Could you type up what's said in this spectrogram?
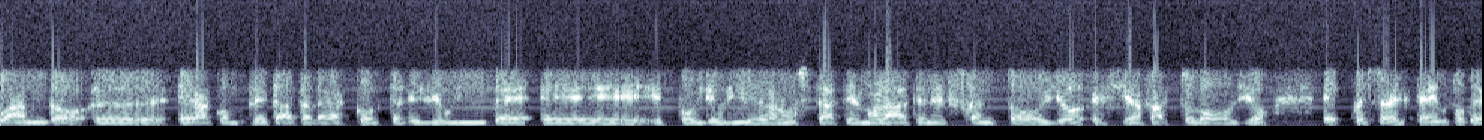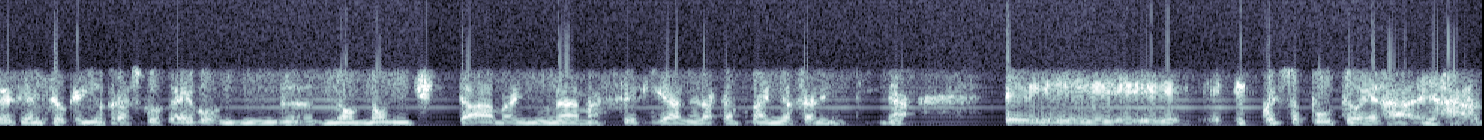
quando eh, era completata la raccolta delle olive e, e, poi le olive erano state emolate nel frantoio e si era fatto l'olio. E questo era il tempo per esempio che io trascorrevo in, non, non, in città ma in una masseria nella campagna salentina. E, e questo appunto era, era,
